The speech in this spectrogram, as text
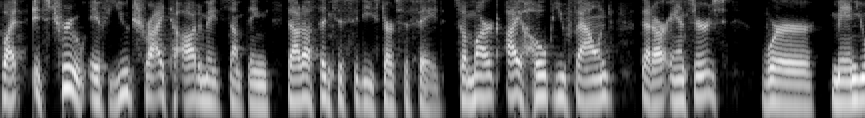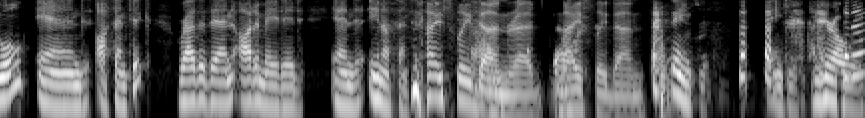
But it's true. If you try to automate something, that authenticity starts to fade. So, Mark, I hope you found that our answers were manual and authentic rather than automated and inauthentic. Nicely um, done, Red. So. Nicely done. Thank you. Thank you. I'm here always.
